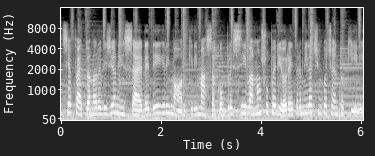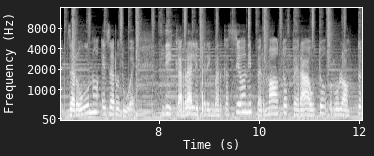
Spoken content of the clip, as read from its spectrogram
Si effettuano revisioni in sede dei rimorchi di massa complessiva non superiore ai 3.500 kg, 01 e 02, di carrelli per imbarcazioni, per moto, per auto, roulotte,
